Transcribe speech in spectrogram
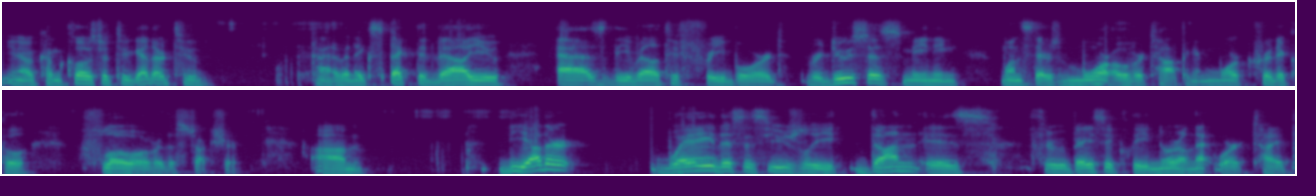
you know come closer together to kind of an expected value as the relative freeboard reduces, meaning once there's more overtopping and more critical flow over the structure. Um, the other way this is usually done is through basically neural network type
